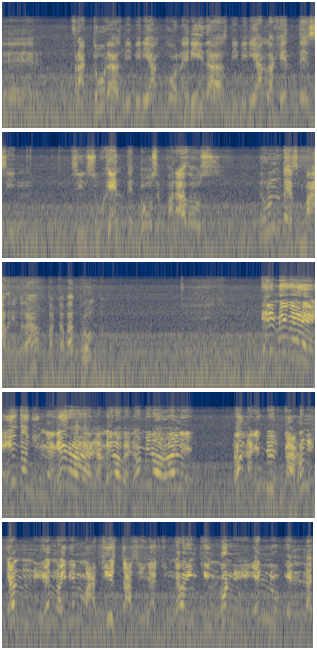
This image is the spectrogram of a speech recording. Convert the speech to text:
eh, fracturas, vivirían con heridas, vivirían la gente sin, sin su gente, todos separados. Es un desmadre, ¿verdad? Para acabar pronto. ¡Eh, mire! Esta chingadera, la mera verdad, mira, vale. No, la gente, cabrones que andan diciendo ahí bien machistas y la chingada bien chingones diciendo que la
